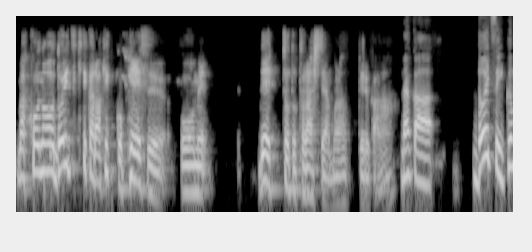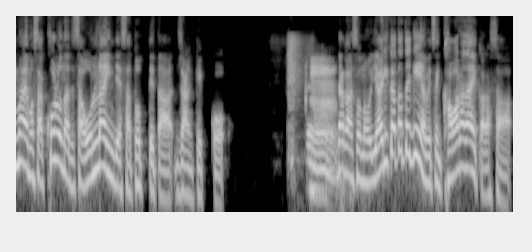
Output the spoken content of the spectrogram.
まあ、このドイツ来てからは結構ペース多めで、ちょっと撮らせてはもらってるかな。なんか、ドイツ行く前もさ、コロナでさ、オンラインでさ、撮ってたじゃん、結構。うん、うん。だからその、やり方的には別に変わらないからさ、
